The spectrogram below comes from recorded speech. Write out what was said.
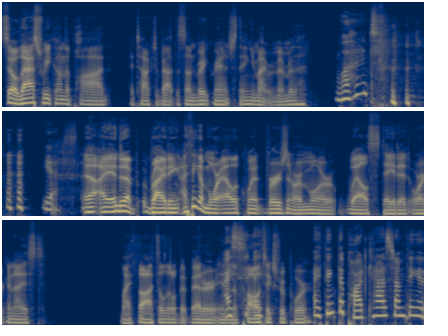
So last week on the pod, I talked about the Sunbreak Ranch thing. You might remember that. What? yes. I ended up writing, I think, a more eloquent version or a more well stated, organized my thoughts a little bit better in I the see, politics I, report. I think the podcast something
